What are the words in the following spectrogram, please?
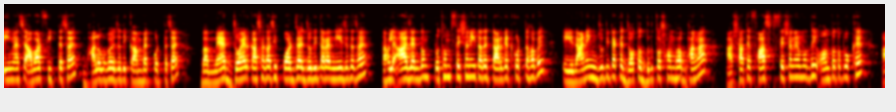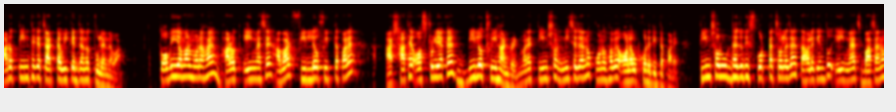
এই ম্যাচে আবার ফিরতে চায়, ভালোভাবে যদি কাম করতে চায় বা ম্যাচ জয়ের কাছাকাছি পর্যায়ে যদি তারা নিয়ে যেতে চায়, তাহলে আজ একদম প্রথম সেশনেই তাদের টার্গেট করতে হবে। এই রানিং জুটিটাকে যত দ্রুত সম্ভব ভাঙা আর সাথে ফার্স্ট সেশনের মধ্যেই অন্ততপক্ষে আরও তিন থেকে চারটা উইকেট যেন তুলে নেওয়া। তবেই আমার মনে হয় ভারত এই ম্যাচে আবার ফিরলেও ফিরতে পারে। আর সাথে অস্ট্রেলিয়াকে বিলো থ্রি হান্ড্রেড মানে তিনশোর নিচে যেন কোনোভাবে অল আউট করে দিতে পারে। তিনশোর ঊর্ধ্বে যদি স্কোরটা চলে যায়, তাহলে কিন্তু এই ম্যাচ বাঁচানো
